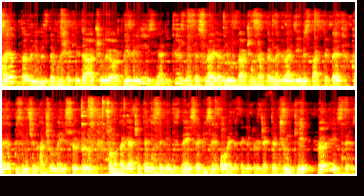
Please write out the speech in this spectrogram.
Hayat da önümüzde bu şekilde açılıyor. Birbirini izleyen 200 metre sırayla önümüzde açılacaklarına güvendiğimiz takdirde hayat bizim için açılmayı sürdürür. Sonunda gerçekten istediğimiz neyse bizi o hedefe götürecektir. Çünkü böyle isteriz.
